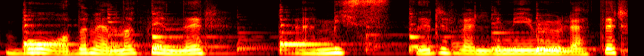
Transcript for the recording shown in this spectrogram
Både menn og kvinner eh, mister veldig mye muligheter.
